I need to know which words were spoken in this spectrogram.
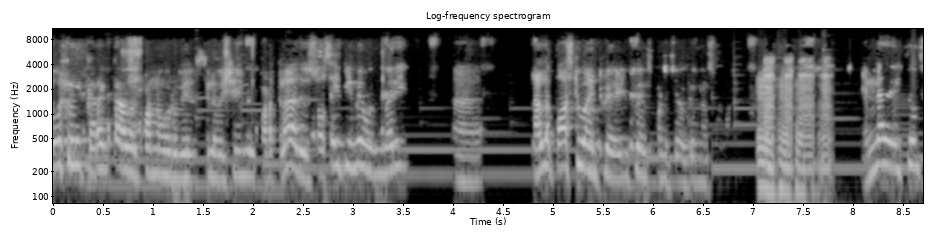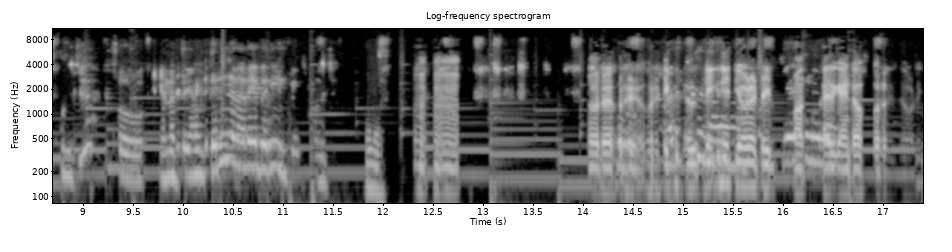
சோஷியலி கரெக்டா அவர் பண்ண ஒரு சில விஷயங்கள் படத்துல அது சொசைட்டியுமே ஒரு மாதிரி நல்ல பாசிட்டிவா இன்ஃபுளுன்ஸ் பண்ணுச்சு அப்படின்னு நான் சொல்லுவேன். என்ன இன்ஃபுளுன்ஸ் பண்ணுச்சு? சோ எனக்கு எனக்கு தெரிஞ்ச நிறைய பேரையும் இன்ஃபுளுன்ஸ் பண்ணுச்சு. ஒரு ஒரு- ஒரு டிக்- ஒரு டிக்னிட்டியோட கைண்ட் ஆஃப் ஒரு இதோட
